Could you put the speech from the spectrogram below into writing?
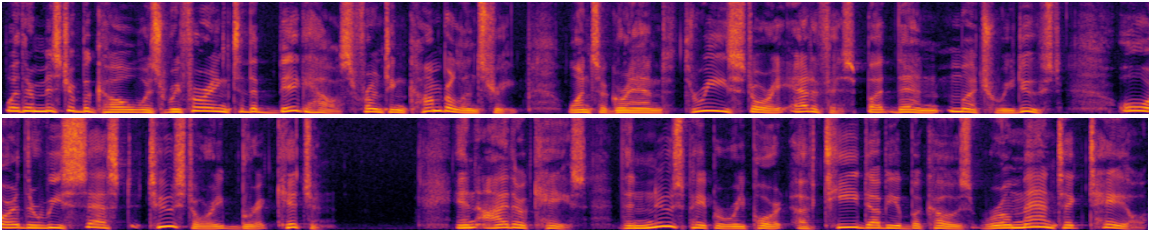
whether Mr. Bacot was referring to the big house fronting Cumberland Street, once a grand three story edifice but then much reduced, or the recessed two story brick kitchen. In either case, the newspaper report of T.W. Bacot's romantic tale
